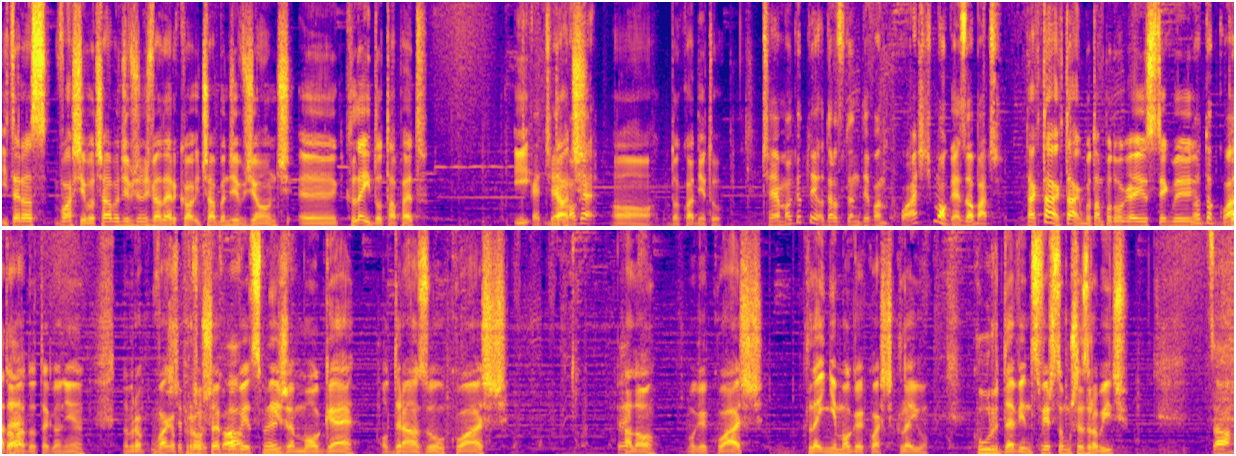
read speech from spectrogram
I teraz właśnie, bo trzeba będzie wziąć wiaderko i trzeba będzie wziąć yy, klej do tapet. i Czekaj, czy ja dać... mogę- O, dokładnie tu. Czy ja mogę tutaj od razu ten dywan kłaść? Mogę, zobacz. Tak, tak, tak, bo tam podłoga jest jakby No to kładę. gotowa do tego, nie? Dobra, uwaga, Szybciutko, proszę powiedz mi, pyk. że mogę od razu kłaść... Pyk. Halo? Mogę kłaść? Klej, nie mogę kłaść kleju. Kurde, więc wiesz co muszę zrobić? Co?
